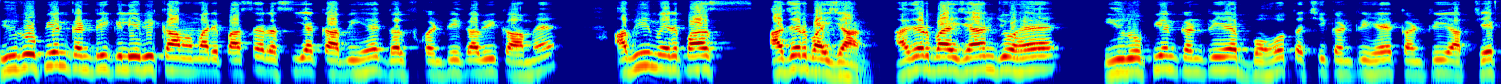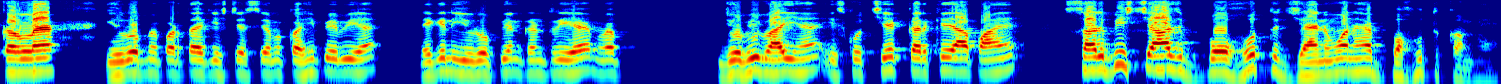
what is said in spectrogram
यूरोपियन कंट्री के लिए भी काम हमारे पास है, रसिया का भी है, गल्फ कंट्री का भी काम है। अभी मेरे पास अजरबैजान अजरबैजान जो है, यूरोपियन कंट्री है, बहुत अच्छी कंट्री है, कंट्री आप चेक कर लें, यूरोप में पड़ता है कि स्टेशिया में कहीं पे भी है, लेकिन यूरोपियन कंट्री है, मैं जो भी भाई हैं, इसको चेक करके आप आए। सर्विस चार्ज बहुत जैनवन है, बहुत कम है।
